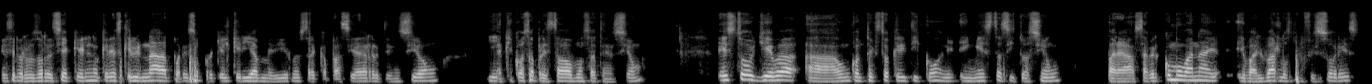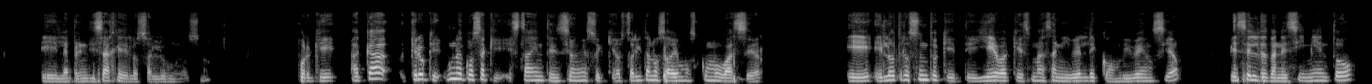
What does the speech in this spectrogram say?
ese profesor decía que él no quería escribir nada por eso, porque él quería medir nuestra capacidad de retención y a qué cosa prestábamos atención. Esto lleva a un contexto crítico en, esta situación para saber cómo van a evaluar los profesores el aprendizaje de los alumnos. Porque acá creo que una cosa que está en tensión eso y que hasta ahorita no sabemos cómo va a ser, eh, el otro asunto que te lleva, que es más a nivel de convivencia, es el desvanecimiento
